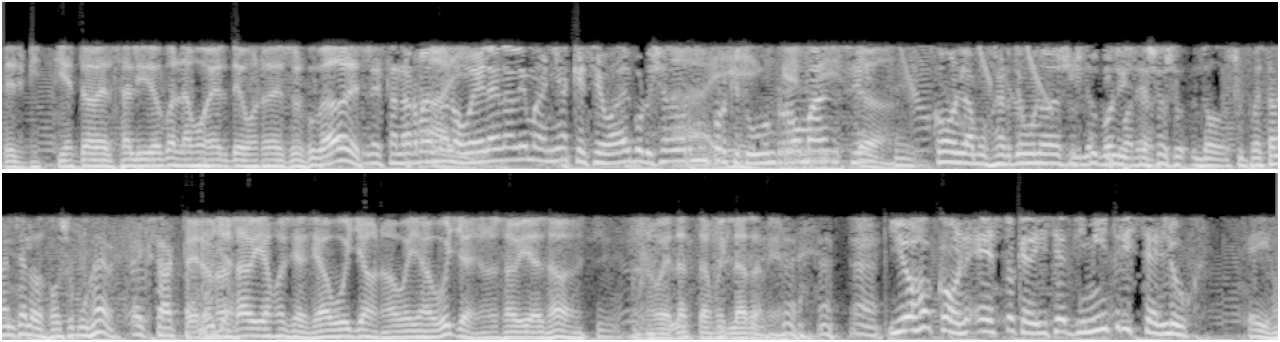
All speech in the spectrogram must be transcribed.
desmintiendo haber salido con la mujer de uno de sus jugadores. Le están armando Ay, novela en Alemania que se va del Borussia Dortmund Ay, porque tuvo un romance lindo. con la mujer de uno de sus Y, por futbolistas. eso su- lo- supuestamente lo dejó su mujer. Exacto. Pero no sabíamos si hacía bulla o no hacía bulla. Yo no sabía esa. La novela está muy larga, mía. Y ojo con esto que dice Dimitri Seluk. ¿Qué dijo?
